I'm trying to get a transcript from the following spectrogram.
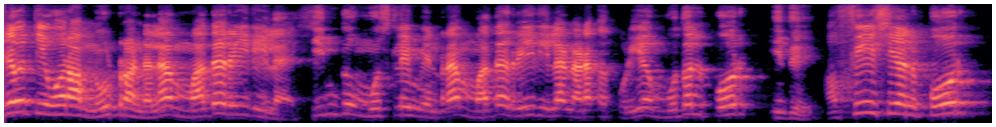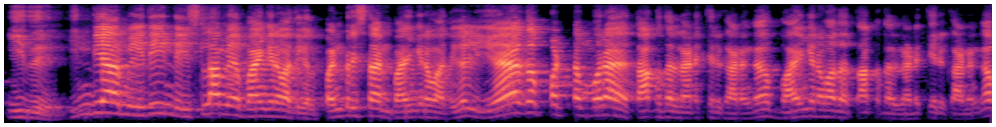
இருபத்தி ஓராம் நூற்றாண்டுல மத ரீதியில ஹிந்து முஸ்லிம் என்ற மத ரீதியில நடக்கக்கூடிய முதல் போர் போர் இது. அபிஷியல் போர் இது. இந்தியா மீது இந்த இஸ்லாமிய பயங்கரவாதிகள் பன்றிஸ்தான் பயங்கரவாதிகள் ஏகப்பட்ட முறை தாக்குதல் நடத்தியிருக்கானுங்க. பயங்கரவாத தாக்குதல் நடத்தியிருக்கானுங்க.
